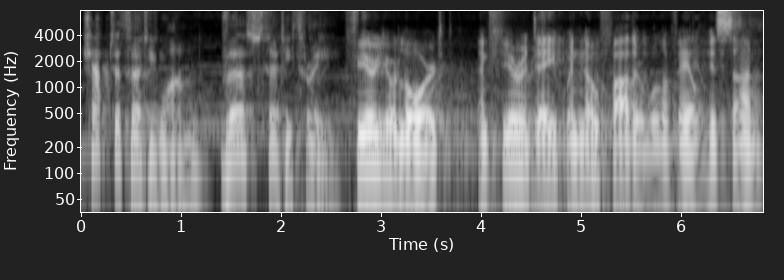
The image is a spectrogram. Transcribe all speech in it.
chapter 31, verse 33. Fear your Lord, and fear a day when no father will avail his son,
